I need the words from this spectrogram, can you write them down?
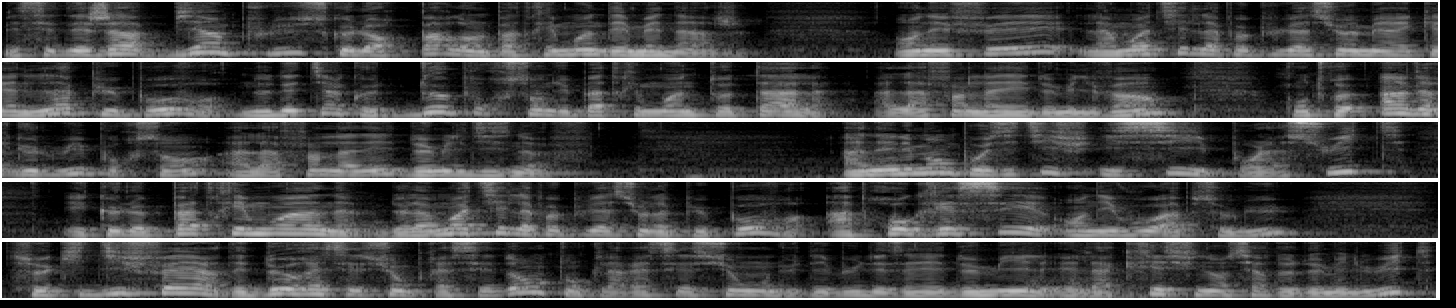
mais c'est déjà bien plus que leur part dans le patrimoine des ménages. En effet, la moitié de la population américaine la plus pauvre ne détient que 2% du patrimoine total à la fin de l'année 2020, contre 1,8% à la fin de l'année 2019. Un élément positif ici pour la suite est que le patrimoine de la moitié de la population la plus pauvre a progressé en niveau absolu, ce qui diffère des deux récessions précédentes, donc la récession du début des années 2000 et la crise financière de 2008,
